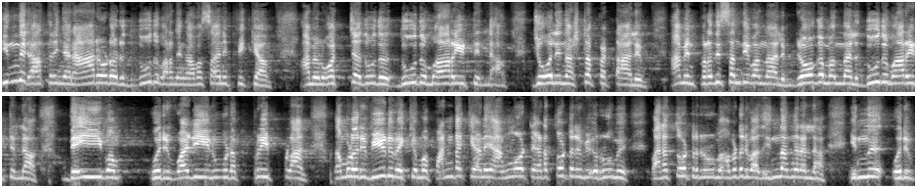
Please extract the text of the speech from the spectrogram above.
ഇന്ന് രാത്രി ഞാൻ ആരോടൊരു ദൂത് പറഞ്ഞങ്ങ് അവസാനിപ്പിക്കാം. ആമീൻ ഒറ്റ ദൂത് ദൂത് മാറിയിട്ടില്ല. ജോലി നഷ്ടപ്പെട്ടാലും ആമീൻ പ്രതിസന്ധി വന്നാലും രോഗം വന്നാലും ദൂത് മാറിയിട്ടില്ല. ദൈവം ഒരു വഴിയിലൂടെ പ്രീ പ്ലാൻ നമ്മളൊരു വീട് വെക്കുമ്പോൾ പണ്ടൊക്കെയാണെങ്കിൽ അങ്ങോട്ട് ഇടത്തോട്ടൊരു റൂം വലത്തോട്ടൊരു റൂം അവിടെ ഒരു. ഇന്ന് അങ്ങനല്ല. ഇന്ന് ഒരു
